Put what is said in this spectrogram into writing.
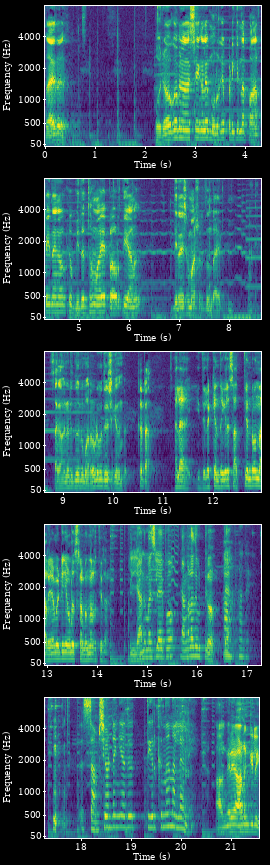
അതായത് പുരോഗമനാശയങ്ങളെ മുറുകെ പിടിക്കുന്ന പാർട്ടി നയങ്ങൾക്ക് വിരുദ്ധമായ പ്രവൃത്തിയാണ് ദിനേശ മാഷടുത്ത് ഉണ്ടായത് സഖാവിനടുത്ത് നിന്ന് മറുപടി പ്രതീക്ഷിക്കുന്നുണ്ട്. കേട്ടാ? അല്ല ഇതിലൊക്കെ എന്തെങ്കിലും സത്യം ഉണ്ടോ എന്ന് അറിയാൻ വേണ്ടി ഞങ്ങൾ ശ്രമം നടത്തിയതാണ്. ഇല്ലാന്ന് മനസ്സിലായപ്പോ ഞങ്ങളത് വിട്ടു. അതെ. സംശയം ഉണ്ടെങ്കിൽ അത് തീർക്കുന്നത് നല്ലതല്ലേ? അങ്ങനെയാണെങ്കിൽ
